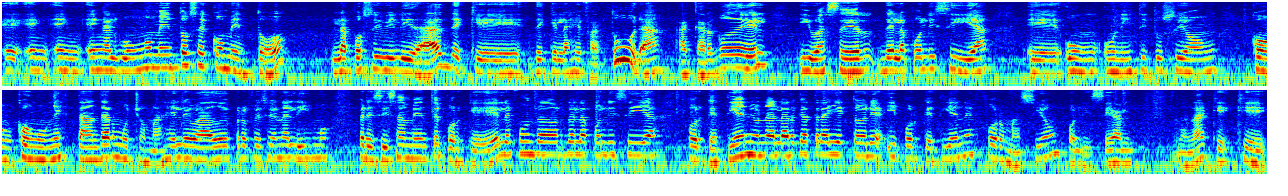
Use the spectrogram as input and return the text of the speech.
en, en, en algún momento se comentó la posibilidad de que, de que la jefatura a cargo de él iba a ser de la policía eh, un, una institución con, un estándar mucho más elevado de profesionalismo, precisamente porque él es fundador de la policía, porque tiene una larga trayectoria y porque tiene formación policial, ¿verdad? Que,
